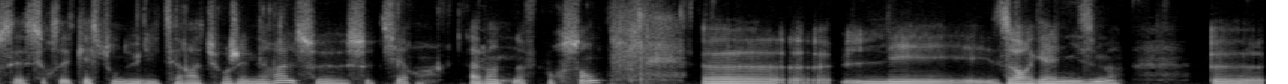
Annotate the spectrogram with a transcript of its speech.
sur cette question de littérature générale, ce, tir à 29%, euh, les organismes euh,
